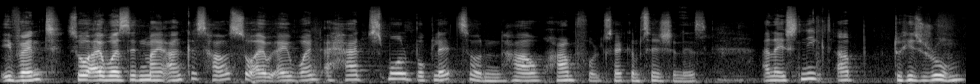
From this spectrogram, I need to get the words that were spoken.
event. So I was in my uncle's house, so I, I went, I had small booklets on how harmful circumcision is, and I sneaked up to his room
